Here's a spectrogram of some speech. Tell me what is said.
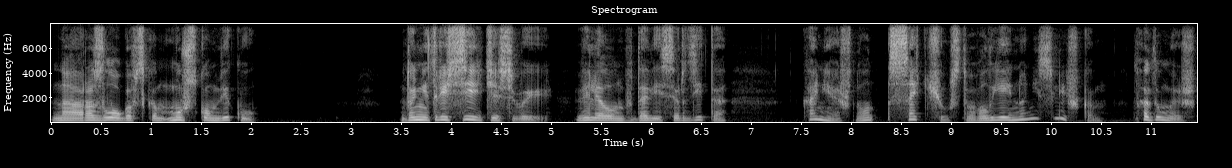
на разлоговском мужском веку? — Да не тряситесь вы! — велел он вдове сердито. Конечно, он сочувствовал ей, но не слишком. Подумаешь,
